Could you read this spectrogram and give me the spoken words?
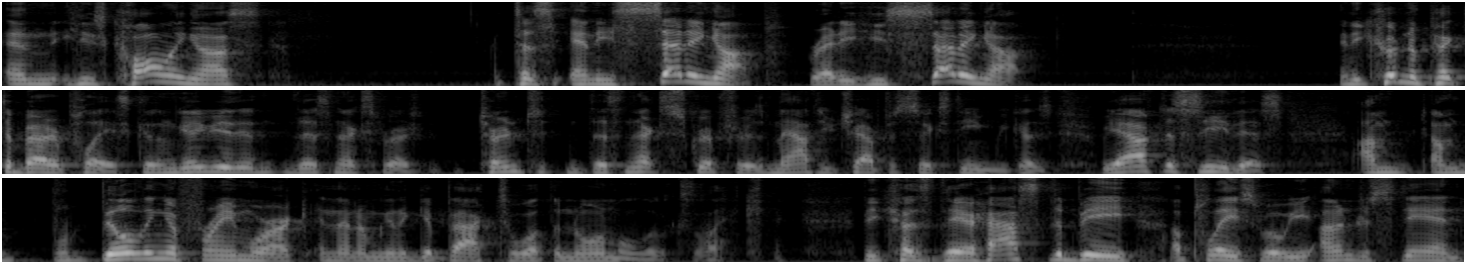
and he's calling us to, and he's setting up, ready? He's setting up. And he couldn't have picked a better place because I'm going to give you this next. Turn to this next scripture is Matthew chapter 16 because we have to see this. I'm, I'm building a framework and then I'm going to get back to what the normal looks like. because there has to be a place where we understand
